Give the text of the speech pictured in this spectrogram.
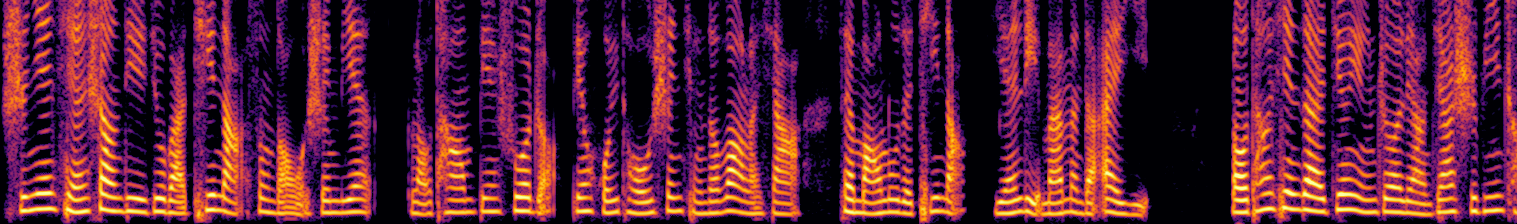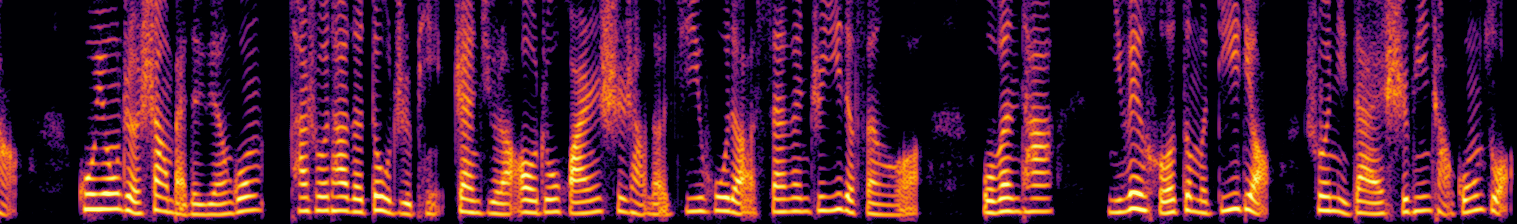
十年前上帝就把缇娜送到我身边。老汤边说着，边回头深情地望了下在忙碌的缇娜，眼里满满的爱意。老汤现在经营着两家食品厂，雇佣着上百的员工。他说他的豆制品占据了澳洲华人市场的几乎的三分之一的份额。我问他：“你为何这么低调？说你在食品厂工作，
